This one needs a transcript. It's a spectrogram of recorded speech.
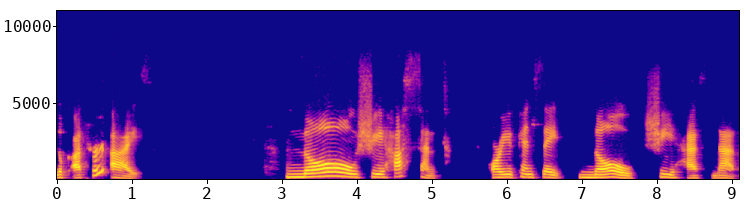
Look at her eyes. No, she hasn't. Or you can say, no, she has not.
